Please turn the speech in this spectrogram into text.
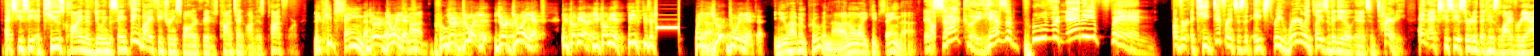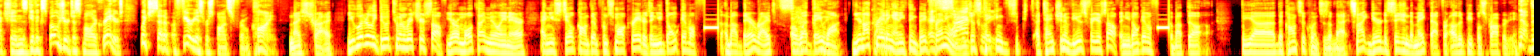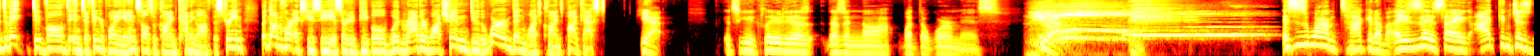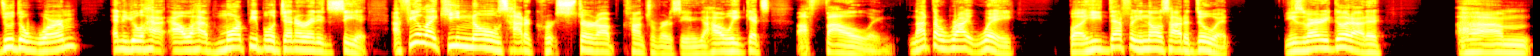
XQC accused Klein of doing the same thing by featuring smaller creators' content on his platform. You keep saying that. You're doing it. Not proven. You're doing. You're doing it. You call me. A, you call me a thief piece of when Yeah. you're doing it. You haven't proven that. I don't know why you keep saying that. Exactly. He hasn't proven anything. However, a key difference is that H3 rarely plays a video in its entirety, and XQC asserted that his live reactions give exposure to smaller creators, which set up a furious response from Klein. Nice try. You literally do it to enrich yourself. You're a multimillionaire and you steal content from small creators and you don't give a f- about their rights or what they want. You're not creating anything big for anyone. You're just taking attention and views for yourself and you don't give a f- about the the uh, the consequences of that. It's not your decision to make that for other people's property. Now, the debate devolved into finger pointing and insults with Klein cutting off the stream, but not before XQC asserted people would rather watch him do the worm than watch Klein's podcast. Yeah, it's he clearly does, doesn't know what the worm is. Yeah. This is what I'm talking about. It's, it's like I can just do the worm, and you'll have I will have more people generated to see it. I feel like he knows how to cr- stir up controversy and how he gets a following. Not the right way, but he definitely knows how to do it. He's very good at it. Um,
